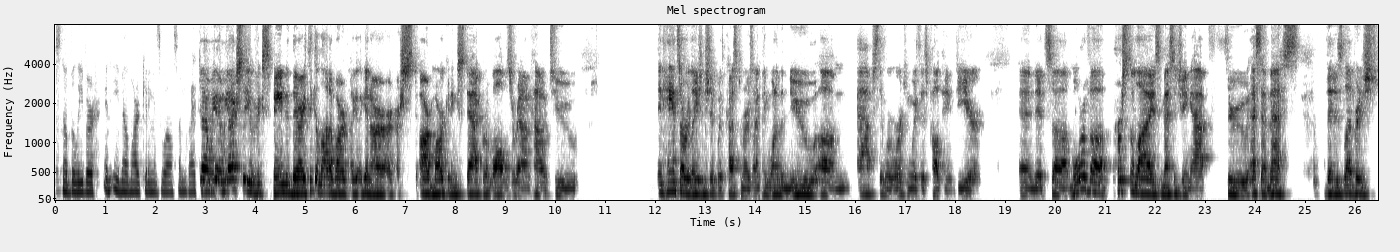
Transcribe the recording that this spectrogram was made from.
personal believer in email marketing as well. So I'm glad. to Yeah, we and we actually have expanded there. I think a lot of our again our our our marketing stack revolves around how to enhance our relationship with customers. And I think one of the new um, apps that we're working with is called Endear and it's uh, more of a personalized messaging app through SMS that is leveraged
